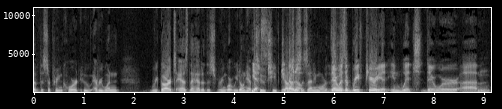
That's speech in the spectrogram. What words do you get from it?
of the Supreme Court who everyone regards as the head of the Supreme Court? We don't have yes. two chief justices no, no. anymore. There was a brief period in which there were um,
